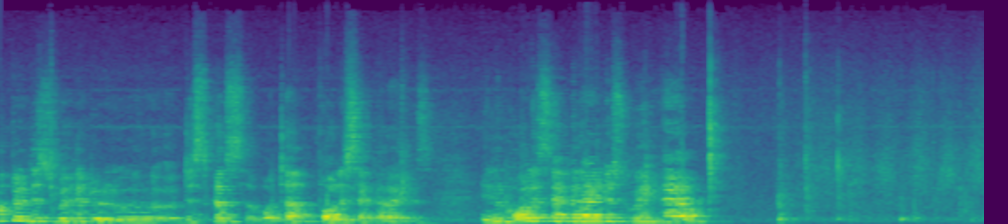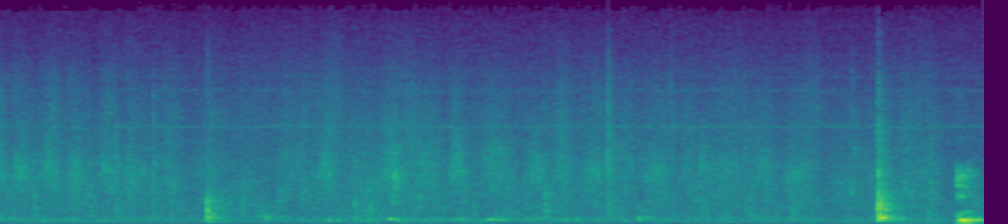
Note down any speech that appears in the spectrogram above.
after this we have to uh, discuss what are polysaccharides. In polysaccharides we have in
